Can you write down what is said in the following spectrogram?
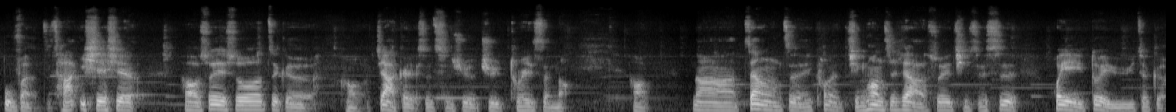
部分，只差一些些了。好，所以说这个好价格也是持续的去推升了。好，那这样子一个情况之下，所以其实是会对于这个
